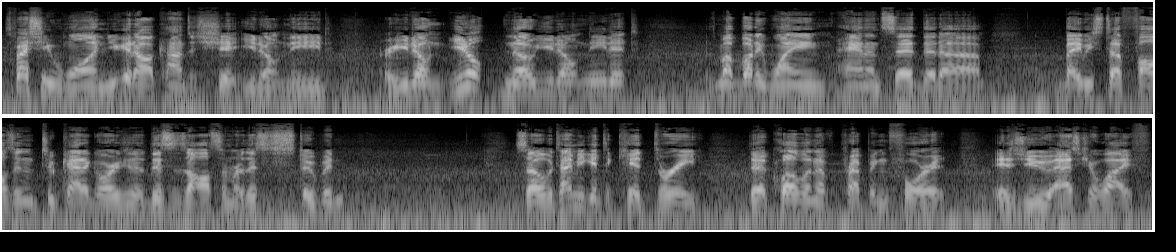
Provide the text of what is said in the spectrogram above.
especially one, you get all kinds of shit you don't need. Or you don't you don't know you don't need it as my buddy Wayne Hannon said, that uh, baby stuff falls into two categories: either this is awesome or this is stupid. So by the time you get to kid three, the equivalent of prepping for it is you ask your wife,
